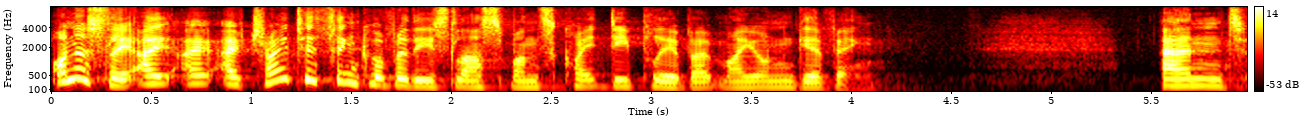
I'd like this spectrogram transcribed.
Honestly, I, I've tried to think over these last months quite deeply about my own giving. And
